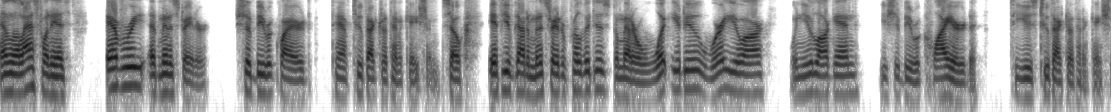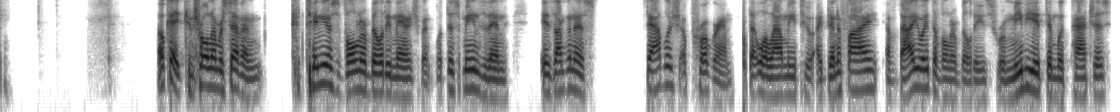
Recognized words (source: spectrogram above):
And the last one is every administrator should be required to have two factor authentication. So if you've got administrative privileges, no matter what you do, where you are, when you log in, you should be required to use two factor authentication. Okay, control number seven, continuous vulnerability management. What this means then is I'm going to establish a program that will allow me to identify, evaluate the vulnerabilities, remediate them with patches,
